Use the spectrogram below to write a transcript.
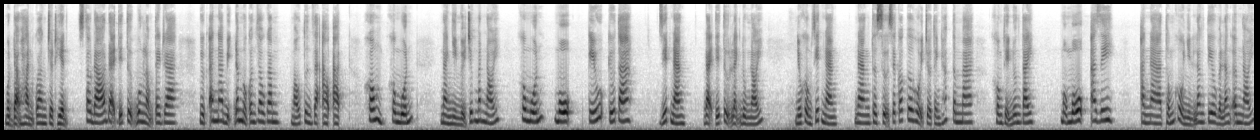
một đạo hàn quang chợt hiện, sau đó đại tế tự buông lỏng tay ra, ngực Anna bị đâm một con dao găm, máu tuôn ra ảo ạt. "Không, không muốn." Nàng nhìn người trước mắt nói, "Không muốn, Mộ, cứu, cứu ta." "Giết nàng." Đại tế tự lạnh đùng nói, "Nếu không giết nàng, nàng thật sự sẽ có cơ hội trở thành hắc tâm ma, không thể nương tay." "Mộ Mộ, A Di." Anna thống khổ nhìn Lăng Tiêu và Lăng Âm nói,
